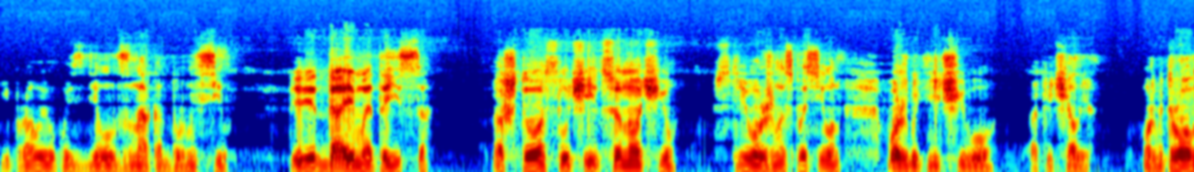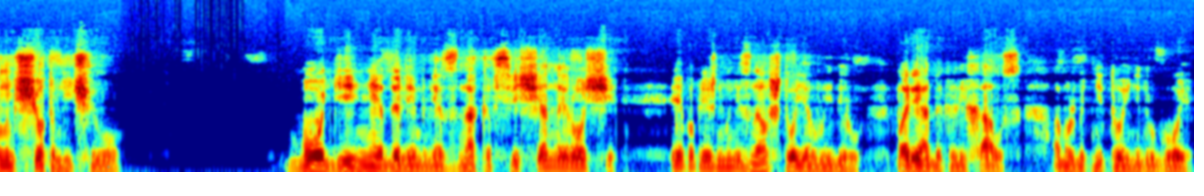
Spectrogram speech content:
и правой рукой сделал знак от дурных сил. Передай им это, Исса. А что случится ночью? встревоженно спросил он. Может быть, ничего, отвечал я. Может быть, ровным счетом ничего. Боги не дали мне знака в священной роще, и я по-прежнему не знал, что я выберу: порядок или хаос, а может быть, ни то и ни другое.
